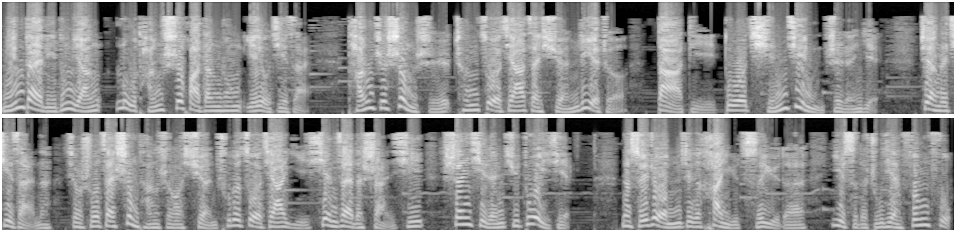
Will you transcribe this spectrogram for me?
明代李东阳《陆唐诗话》当中也有记载，唐之盛时称作家在选列者，大抵多秦晋之人也。这样的记载呢，就是说在盛唐的时候选出的作家以现在的陕西、山西人居多一些。那随着我们这个汉语词语的意思的逐渐丰富，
